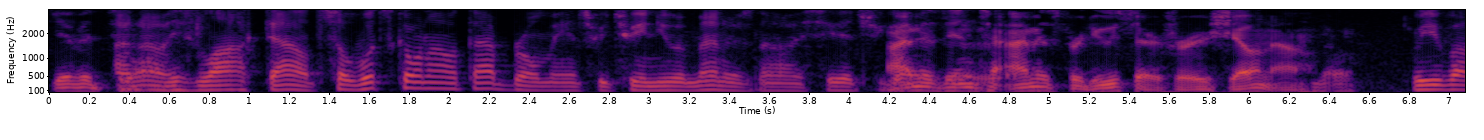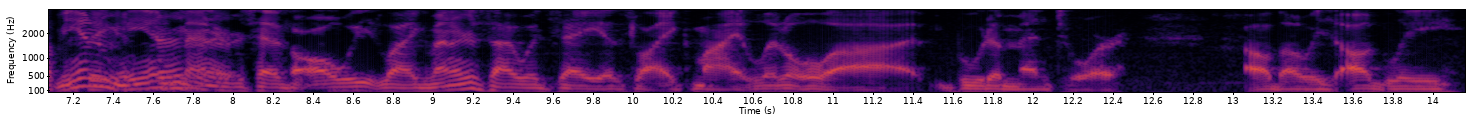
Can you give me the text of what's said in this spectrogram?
Give it to I know him. he's locked down. So what's going on with that bromance between you and Menners now? I see that you. Guys I'm his intern. I'm his producer for his show now. Were you about to Me say and me and intern, or- Menners have always like Menners. I would say is like my little uh, Buddha mentor. Although he's ugly,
